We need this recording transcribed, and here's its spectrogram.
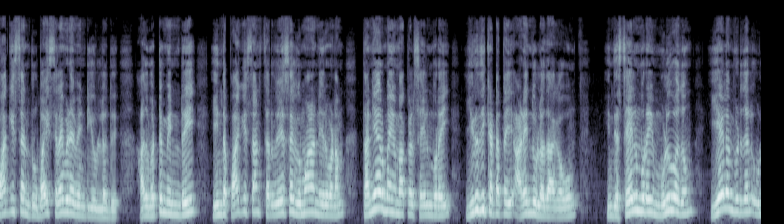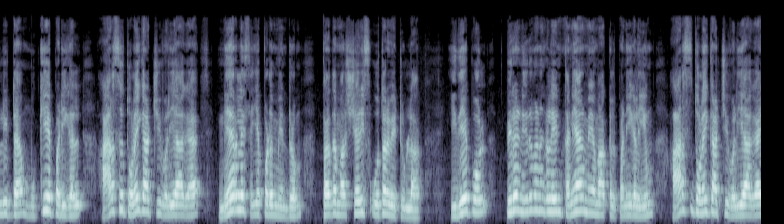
பாகிஸ்தான் ரூபாய் செலவிட வேண்டியுள்ளது. அது மட்டுமின்றி இந்த பாகிஸ்தான் சர்வதேச விமான நிறுவனம் தனியார் மயமாக்கல் செயல்முறை இறுதி கட்டத்தை அடைந்துள்ளதாகவும் இந்த செயல்முறை முழுவதும் ஏலம் விடுதல் உள்ளிட்ட முக்கிய படிகள் அரசு தொலைக்காட்சி வழியாக நேரலை செய்யப்படும் என்றும் பிரதமர் ஷெரீப் உத்தரவிட்டுள்ளார். இதேபோல் பிற நிறுவனங்களின் தனியார் மயமாக்கல் பணிகளையும் அரசு தொலைக்காட்சி வழியாக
